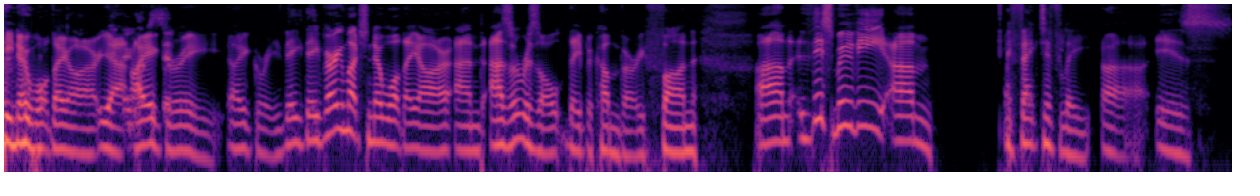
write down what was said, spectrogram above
They know what they are. Yeah, I that's it. agree. I agree. They they very much know what they are, and as a result, they become very fun. Um, this movie, um, effectively, uh, is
